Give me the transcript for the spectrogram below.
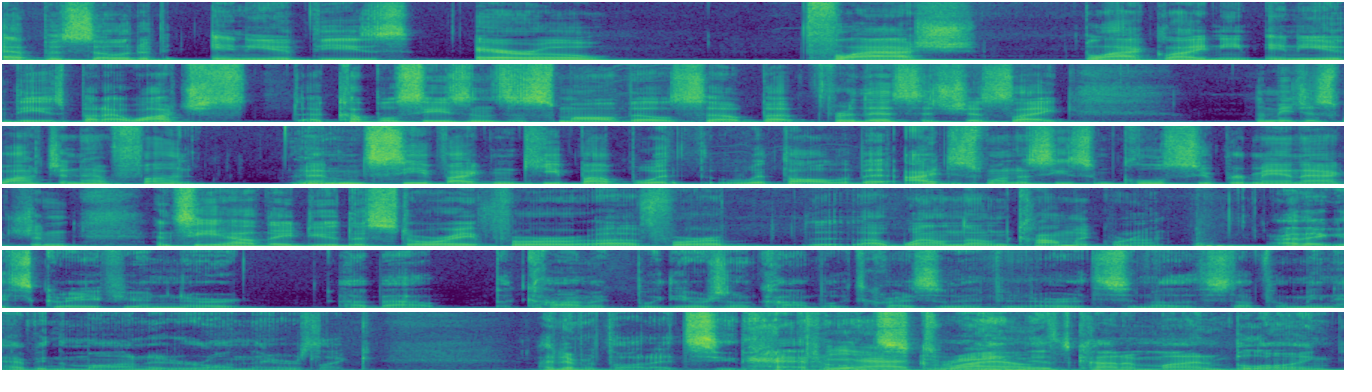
episode of any of these Arrow, Flash, Black Lightning, any of these, but I watched a couple seasons of Smallville. So, but for this, it's just like let me just watch and have fun. And see if I can keep up with, with all of it. I just want to see some cool Superman action and see how they do the story for uh, for a, a well known comic run. I think it's great if you're a nerd about the comic book, the original comic book, Crisis of Infinite Earths, and other stuff. I mean, having the monitor on there is like, I never thought I'd see that Yeah, on it's screen. wild. It's kind of mind blowing.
